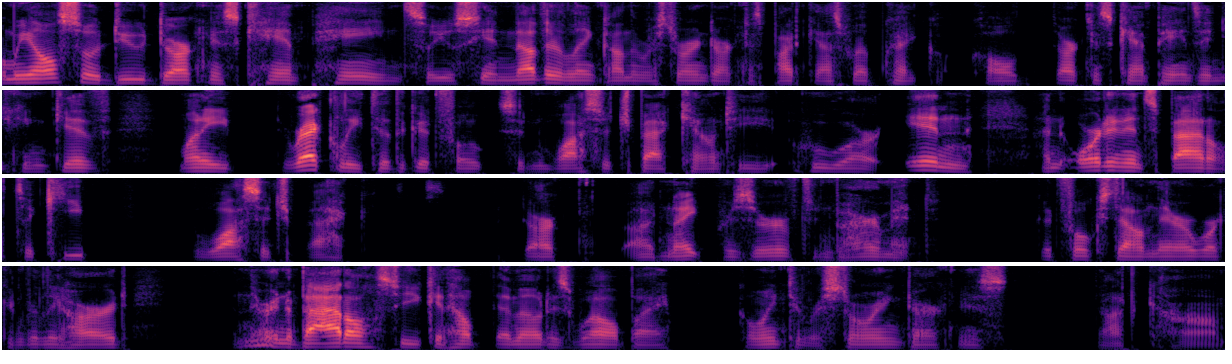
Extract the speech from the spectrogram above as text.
And we also do darkness campaigns. So you'll see another link on the Restoring Darkness podcast website called Darkness Campaigns, and you can give money directly to the good folks in Wasatch Back County who are in an ordinance battle to keep the Wasatch Back dark uh, night preserved environment. Good folks down there are working really hard, and they're in a battle, so you can help them out as well by going to restoringdarkness.com.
